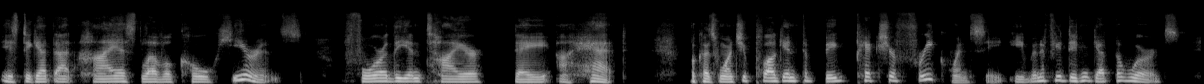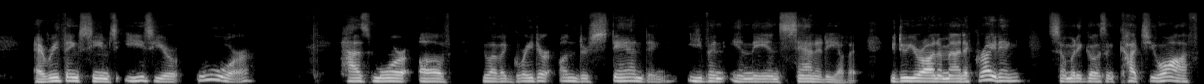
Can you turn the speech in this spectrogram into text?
is to get that highest level coherence for the entire day ahead. Because once you plug into big picture frequency, even if you didn't get the words, everything seems easier or has more of you have a greater understanding even in the insanity of it. You do your automatic writing, somebody goes and cuts you off,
